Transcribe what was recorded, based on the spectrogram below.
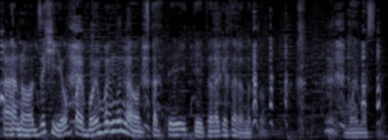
あの ぜひおっぱいボインボイン軍団を使っていっていただけたらなと思いますね。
